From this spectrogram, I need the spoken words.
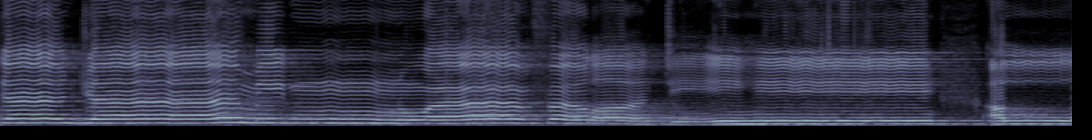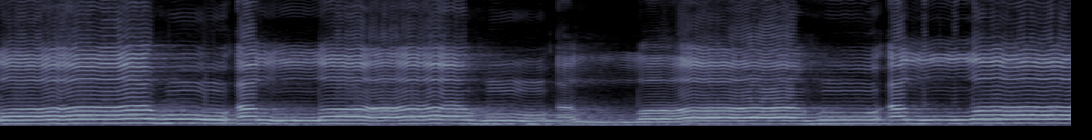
دجا من وفرته الله الله الله الله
